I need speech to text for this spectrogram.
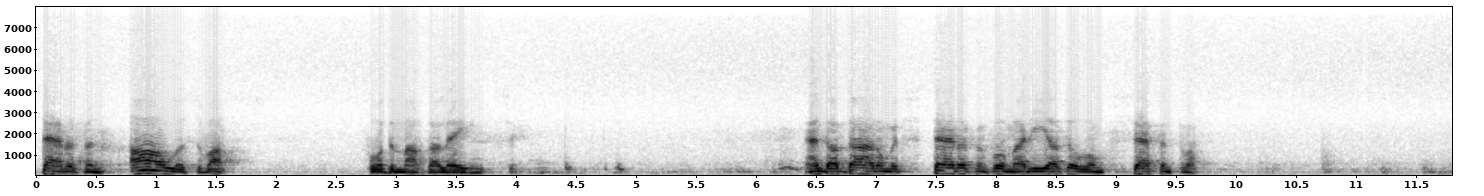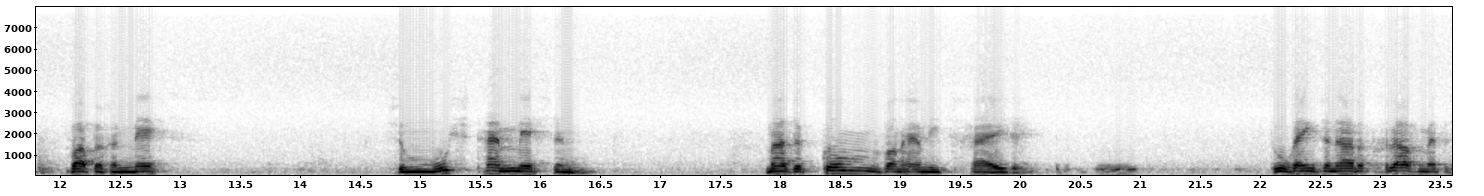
sterven alles was voor de Magdaleense. En dat daarom het sterven voor Maria zo ontzettend was. Wat een gemis ze moest hem missen. Maar ze kon van hem niet scheiden. Toen ging ze naar het graf met de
